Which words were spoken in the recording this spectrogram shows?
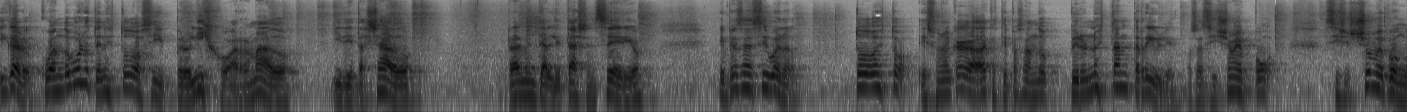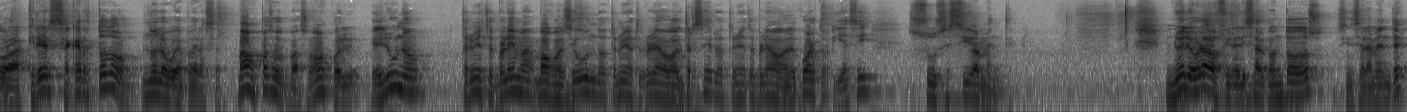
Y claro, cuando vos lo tenés todo así, prolijo, armado y detallado, realmente al detalle, en serio, empezás a decir, bueno, todo esto es una cagada que esté pasando, pero no es tan terrible. O sea, si yo me pongo si yo me pongo a querer sacar todo, no lo voy a poder hacer. Vamos paso por paso. Vamos por el 1, termino este problema, vamos con el segundo, termino este problema, con el tercero, termino este problema, con el cuarto, y así sucesivamente. No he logrado finalizar con todos, sinceramente,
